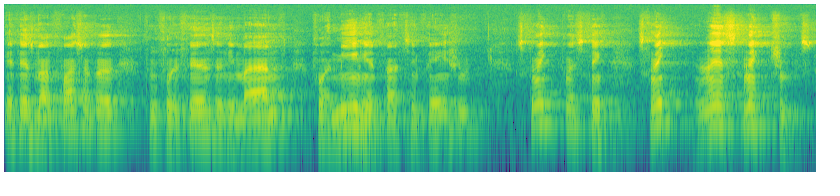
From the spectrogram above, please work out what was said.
it is not possible to fulfill the demand for immediate participation, strict, strict restrictions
